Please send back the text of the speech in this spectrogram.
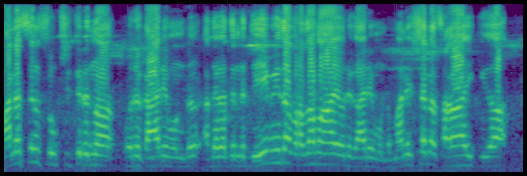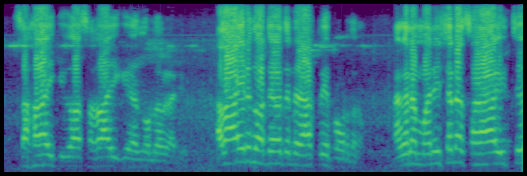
മനസ്സിൽ സൂക്ഷിച്ചിരുന്ന ഒരു കാര്യമുണ്ട്. അദ്ദേഹത്തിന്റെ ജീവിതവ്രതമായ ഒരു കാര്യമുണ്ട്. മനുഷ്യനെ സഹായിക്കുക സഹായിക്കുക സഹായിക്കുക എന്നുള്ള കാര്യം. അതായിരുന്നു അദ്ദേഹത്തിന്റെ രാഷ്ട്രീയ പ്രവർത്തനം. അങ്ങനെ മനുഷ്യനെ സഹായിച്ച്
